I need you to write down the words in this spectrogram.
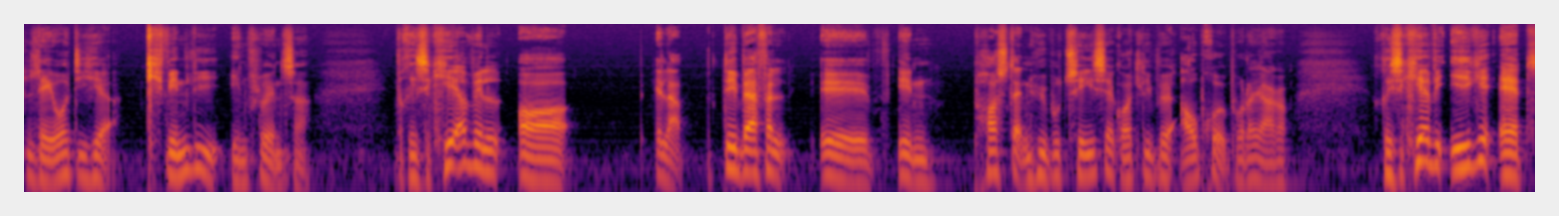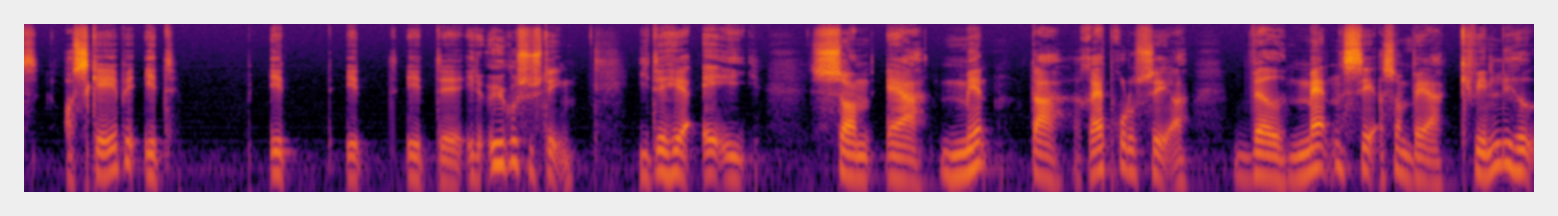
laver de her kvindelige influencer, risikerer vel at, eller det er i hvert fald øh, en påstand, en hypotese, jeg godt lige vil afprøve på dig, Jacob. Risikerer vi ikke at, at skabe et, et, et, et, øh, et økosystem i det her AI, som er mænd, der reproducerer, hvad manden ser som være kvindelighed,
